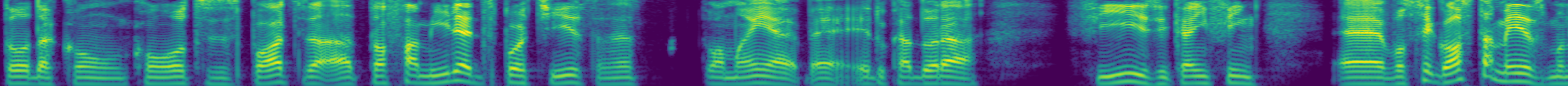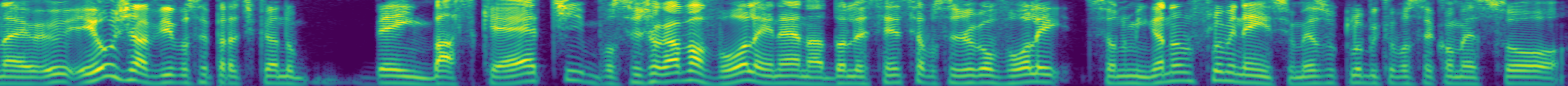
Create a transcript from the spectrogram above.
toda com, com outros esportes, a tua família é desportista, né? tua mãe é, é educadora física, enfim. É, você gosta mesmo, né? Eu, eu, já vi você praticando bem basquete. Você jogava vôlei, né? Na adolescência você jogou vôlei, se eu não me engano, no Fluminense, o mesmo clube que você começou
